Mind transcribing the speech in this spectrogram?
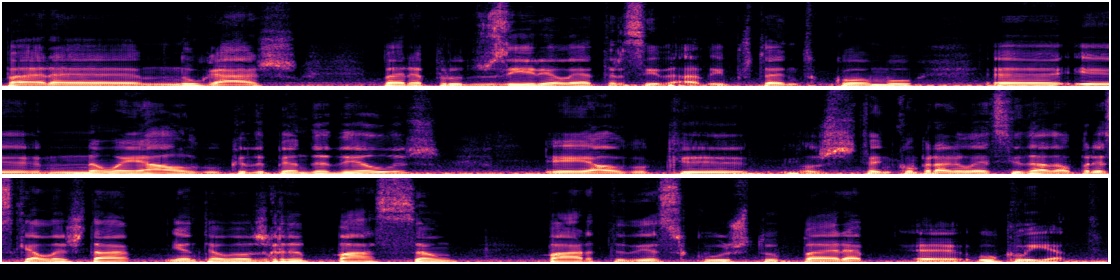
para, no gás para produzir eletricidade. E, portanto, como uh, não é algo que dependa deles, é algo que eles têm de comprar eletricidade ao preço que ela está, e então eles repassam parte desse custo para uh, o cliente.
